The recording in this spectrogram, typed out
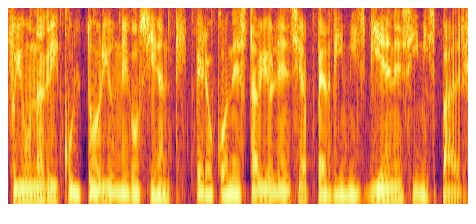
Fui un agricultor y un negociante, pero con esta violencia perdí mis bienes y mis padres.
